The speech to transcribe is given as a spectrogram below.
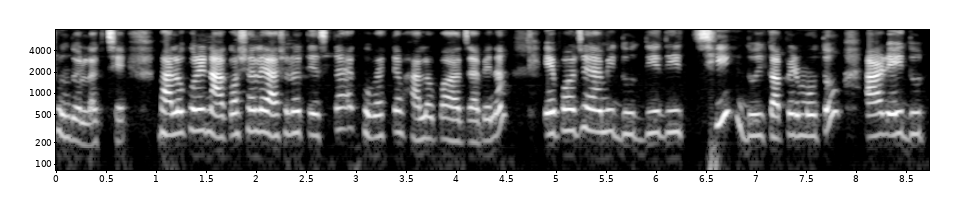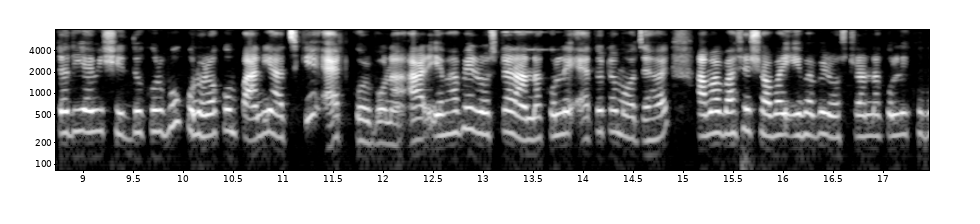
সুন্দর লাগছে। ভালো করে না কষালে আসলে টেস্টটা খুব একটা ভালো পাওয়া যাবে না। এ পর্যায়ে আমি দুধ দিয়ে দিচ্ছি দুই কাপের মতো। আর এই দুধটা দিয়ে আমি সিদ্ধ করব কোনো রকম পানি আজকে অ্যাড করব না। আর এভাবে রোস্টটা রান্না করলে এতটা মজা হয়। আমার বাসায় সবাই এভাবে রোস্ট রান্না করলে খুব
